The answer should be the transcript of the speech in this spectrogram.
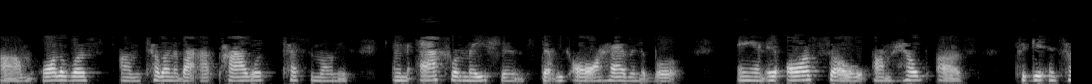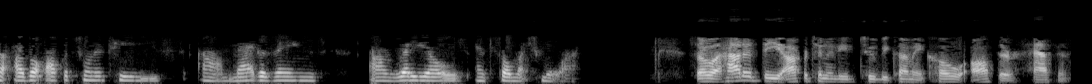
um, all of us um, telling about our power testimonies and affirmations that we all have in the book, and it also um, helped us to get into other opportunities, um, magazines, um, radios, and so much more. So uh, how did the opportunity to become a co-author happen?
